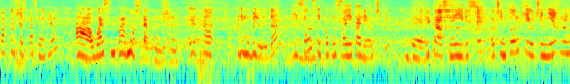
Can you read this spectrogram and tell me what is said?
Фактуру сейчас посмотрим. А, у вас поднос такой же. Это к нему блюдо и соусник вот на своей тарелочке. Да. Прекрасные ирисы, очень тонкие, очень нежные.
